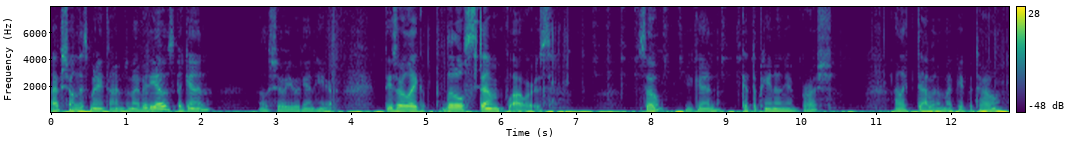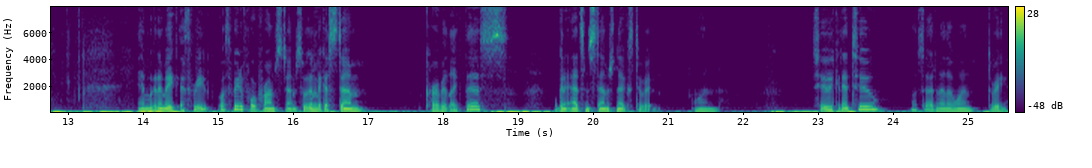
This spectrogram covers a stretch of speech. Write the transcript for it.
I've shown this many times in my videos. Again, I'll show you again here. These are like little stem flowers. So you again get the paint on your brush. I like to dab it on my paper towel. And we're gonna make a three or three to four prong stem. So we're gonna make a stem, curve it like this. We're gonna add some stems next to it. One, two, you can add two. Let's add another one, three.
